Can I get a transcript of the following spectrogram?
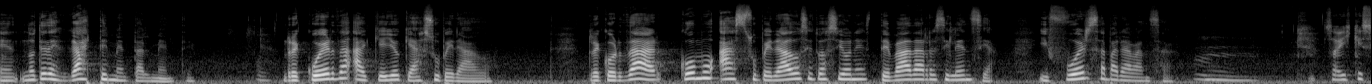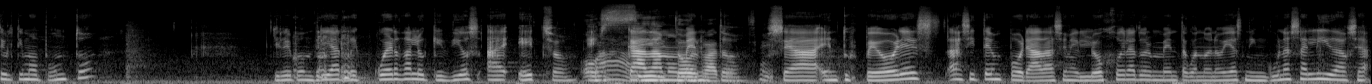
en- no te desgastes mentalmente. Recuerda aquello que has superado. Recordar cómo has superado situaciones te va a dar resiliencia y fuerza para avanzar. Mm. ¿Sabéis que ese último punto? Yo le pondría, recuerda lo que Dios ha hecho Oh, en sí, cada momento. rato. Sí. O sea, en tus peores así temporadas, en el ojo de la tormenta, cuando no veías ninguna salida, o sea,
